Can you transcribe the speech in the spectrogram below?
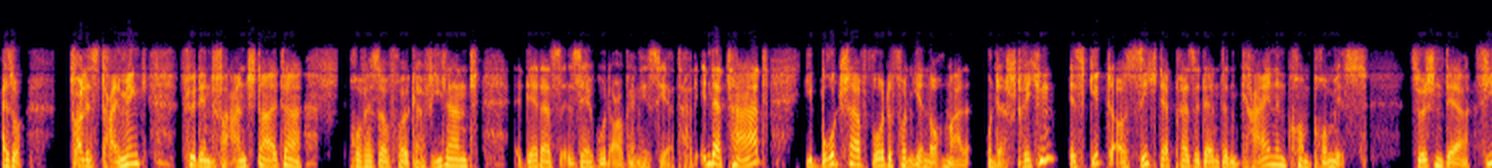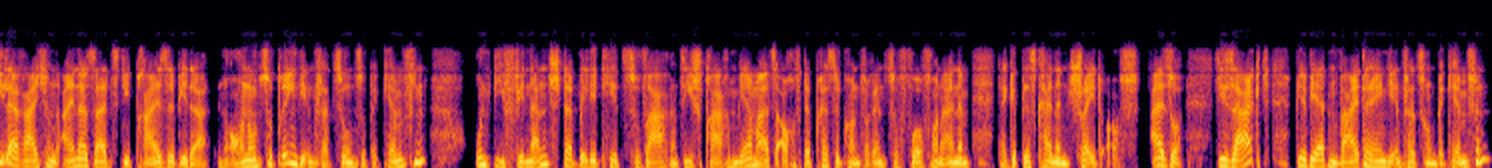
Also tolles Timing für den Veranstalter, Professor Volker Wieland, der das sehr gut organisiert hat. In der Tat, die Botschaft wurde von ihr nochmal unterstrichen. Es gibt aus Sicht der Präsidentin keinen Kompromiss zwischen der Zielerreichung einerseits die Preise wieder in Ordnung zu bringen, die Inflation zu bekämpfen und die Finanzstabilität zu wahren. Sie sprach mehrmals auch auf der Pressekonferenz zuvor von einem, da gibt es keinen Trade-off. Also, sie sagt, wir werden weiterhin die Inflation bekämpfen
